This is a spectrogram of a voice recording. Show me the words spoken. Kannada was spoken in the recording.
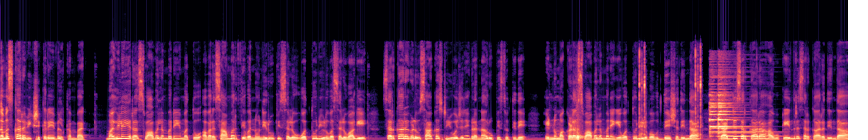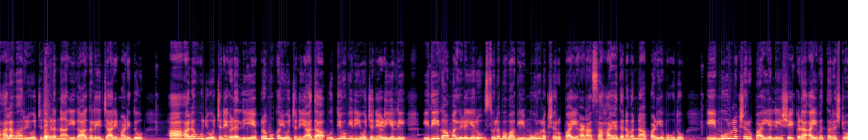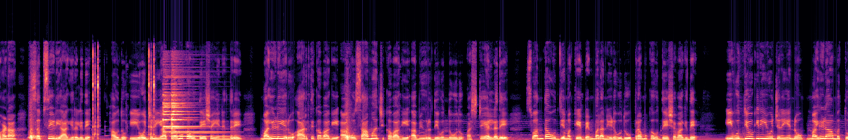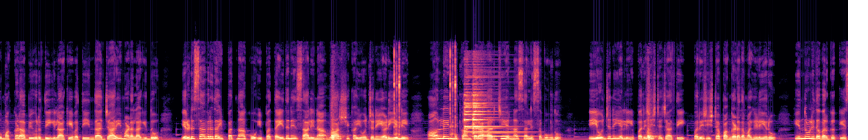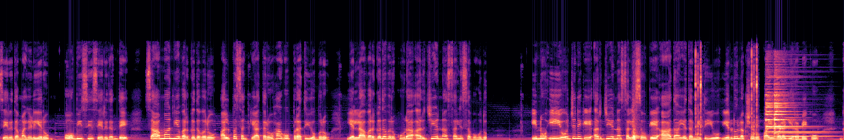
ನಮಸ್ಕಾರ ವೀಕ್ಷಕರೇ, ವೆಲ್ಕಮ್ ಬ್ಯಾಕ್. ಮಹಿಳೆಯರ ಸ್ವಾವಲಂಬನೆ ಮತ್ತು ಅವರ ಸಾಮರ್ಥ್ಯವನ್ನು ನಿರೂಪಿಸಲು ಒತ್ತು ನೀಡುವ ಸಲುವಾಗಿ ಸರ್ಕಾರಗಳು ಸಾಕಷ್ಟು ಯೋಜನೆಗಳನ್ನು ರೂಪಿಸುತ್ತಿದೆ. ಹೆಣ್ಣು ಮಕ್ಕಳ ಸ್ವಾವಲಂಬನೆಗೆ ಒತ್ತು ನೀಡುವ ಉದ್ದೇಶದಿಂದ ರಾಜ್ಯ ಸರ್ಕಾರ ಹಾಗೂ ಕೇಂದ್ರ ಸರ್ಕಾರದಿಂದ ಹಲವಾರು ಯೋಜನೆಗಳನ್ನು ಈಗಾಗಲೇ ಜಾರಿ ಮಾಡಿದ್ದು ಆ ಹಲವು ಯೋಜನೆಗಳಲ್ಲಿಯೇ ಪ್ರಮುಖ ಯೋಜನೆಯಾದ ಉದ್ಯೋಗಿನಿ ಯೋಜನೆಯಡಿಯಲ್ಲಿ ಇದೀಗ ಮಹಿಳೆಯರು ಸುಲಭವಾಗಿ ಮೂರು ಲಕ್ಷ ರೂಪಾಯಿ ಹಣ ಸಹಾಯಧನವನ್ನು ಪಡೆಯಬಹುದು. ಈ ಮೂರು ಲಕ್ಷ ರೂಪಾಯಿಯಲ್ಲಿ ಶೇಕಡ ಐವತ್ತರಷ್ಟು ಹಣ ಸಬ್ಸಿಡಿ ಆಗಿರಲಿದೆ. ಹೌದು, ಈ ಯೋಜನೆಯ ಪ್ರಮುಖ ಉದ್ದೇಶ ಏನೆಂದರೆ ಮಹಿಳೆಯರು ಆರ್ಥಿಕವಾಗಿ ಹಾಗೂ ಸಾಮಾಜಿಕವಾಗಿ ಅಭಿವೃದ್ಧಿ ಹೊಂದುವುದು. ಅಷ್ಟೇ ಅಲ್ಲದೆ ಸ್ವಂತ ಉದ್ಯಮಕ್ಕೆ ಬೆಂಬಲ ನೀಡುವುದು ಪ್ರಮುಖ ಉದ್ದೇಶವಾಗಿದೆ. ಈ ಉದ್ಯೋಗಿನಿ ಯೋಜನೆಯನ್ನು ಮಹಿಳಾ ಮತ್ತು ಮಕ್ಕಳ ಅಭಿವೃದ್ಧಿ ಇಲಾಖೆ ವತಿಯಿಂದ ಜಾರಿ ಮಾಡಲಾಗಿದ್ದು, ಎರಡು ಸಾವಿರದ ಇಪ್ಪತ್ನಾಲ್ಕು ಇಪ್ಪತ್ತೈದನೇ ಸಾಲಿನ ವಾರ್ಷಿಕ ಯೋಜನೆಯಡಿಯಲ್ಲಿ ಆನ್ಲೈನ್ ಮುಖಾಂತರ ಅರ್ಜಿಯನ್ನು ಸಲ್ಲಿಸಬಹುದು. ಈ ಯೋಜನೆಯಲ್ಲಿ ಪರಿಶಿಷ್ಟ ಜಾತಿ, ಪರಿಶಿಷ್ಟ ಪಂಗಡದ ಮಹಿಳೆಯರು, ಹಿಂದುಳಿದ ವರ್ಗಕ್ಕೆ ಸೇರಿದ ಮಹಿಳೆಯರು ಒಬಿಸಿ ಸೇರಿದಂತೆ ಸಾಮಾನ್ಯ ವರ್ಗದವರು, ಅಲ್ಪಸಂಖ್ಯಾತರು ಹಾಗೂ ಪ್ರತಿಯೊಬ್ಬರು, ಎಲ್ಲ ವರ್ಗದವರು ಕೂಡ ಅರ್ಜಿಯನ್ನು ಸಲ್ಲಿಸಬಹುದು. ಇನ್ನು ಈ ಯೋಜನೆಗೆ ಅರ್ಜಿಯನ್ನು ಸಲ್ಲಿಸೋಕೆ ಆದಾಯದ ಮಿತಿಯು ಎರಡು ಲಕ್ಷ ರೂಪಾಯಿ ಒಳಗಿರಬೇಕು.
